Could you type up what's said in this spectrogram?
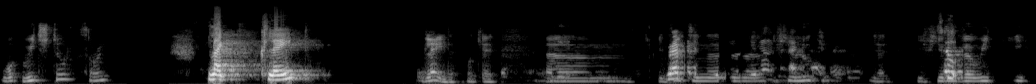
which tool? Sorry. Like Glade. Glade. Okay. Um, in fact, in, uh, if you look, yeah, if you so, look the wiki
